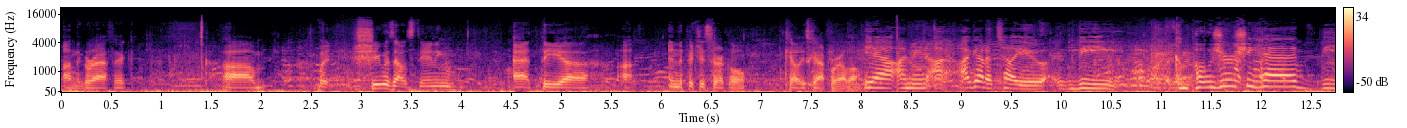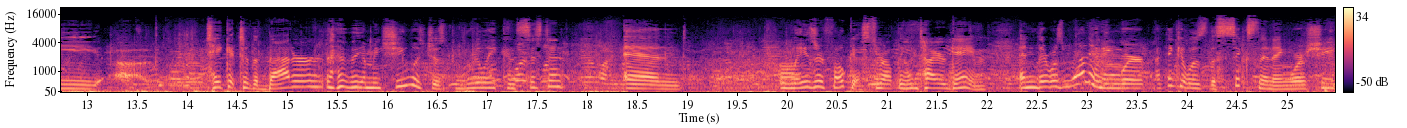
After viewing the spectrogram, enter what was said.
on the graphic. Um, but she was outstanding at the uh, uh, in the pitcher circle. Kelly Scaparello. Yeah, I mean, I, I got to tell you, the composure she had, the uh, take it to the batter. I mean, she was just really consistent and laser focused throughout the entire game. And there was one inning where I think it was the sixth inning where she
